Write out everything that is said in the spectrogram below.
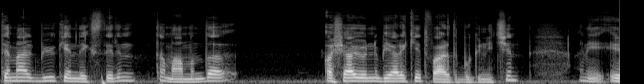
temel büyük endekslerin tamamında aşağı yönlü bir hareket vardı bugün için. Hani e,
